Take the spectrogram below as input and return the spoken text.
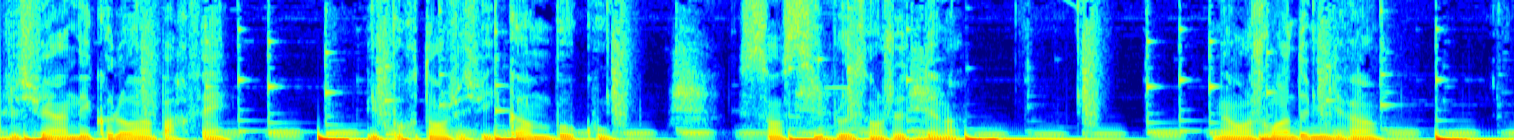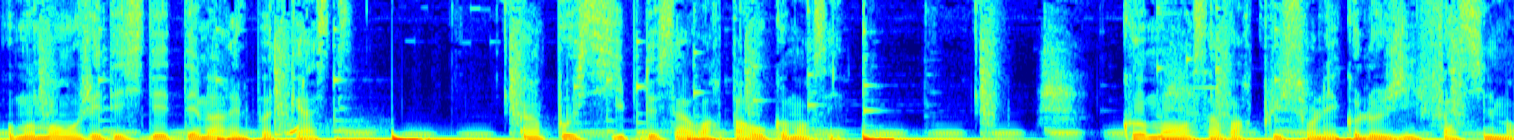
Je suis un écolo imparfait, mais pourtant je suis comme beaucoup, sensible aux enjeux de demain. Mais en juin 2020, au moment où j'ai décidé de démarrer le podcast, impossible de savoir par où commencer. Comment en savoir plus sur l'écologie facilement?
